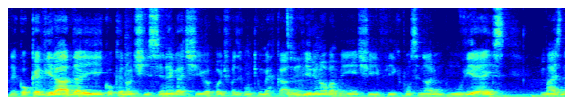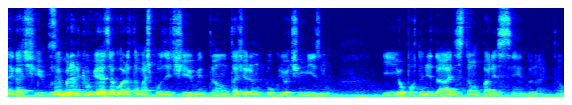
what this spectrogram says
né? qualquer virada aí, qualquer notícia negativa pode fazer com que o mercado Sim. vire novamente e fique com um cenário, um viés mais negativo. Sim. Lembrando que o viés agora está mais positivo, então está gerando um pouco de otimismo e oportunidades estão aparecendo, né? Então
